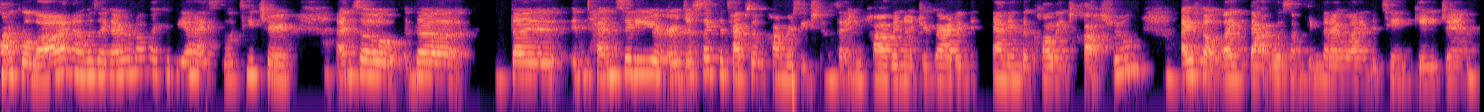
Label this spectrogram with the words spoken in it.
tackle on. I was like, I don't know if I could be a high school teacher. And so the the intensity or just like the types of conversations that you have in undergrad and, and in the college classroom mm-hmm. i felt like that was something that i wanted to engage in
